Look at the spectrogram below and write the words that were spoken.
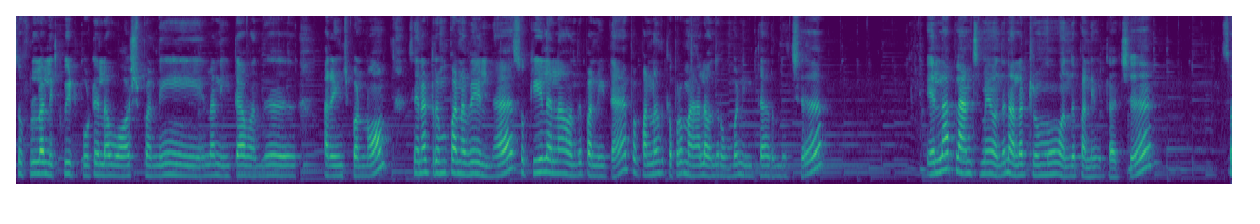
ஸோ ஃபுல்லாக லிக்விட் போட்டு எல்லாம் வாஷ் பண்ணி எல்லாம் நீட்டாக வந்து அரேஞ்ச் பண்ணோம். ஸோ ஏன்னா ட்ரிம் பண்ணவே இல்லை. ஸோ கீழெல்லாம் வந்து பண்ணிட்டேன். இப்போ பண்ணதுக்கப்புறம் மேலே வந்து ரொம்ப நீட்டாக இருந்துச்சு. எல்லா பிளான்ஸுமே வந்து நல்லா ட்ரிம்மும் வந்து பண்ணி விட்டாச்சு ஸோ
